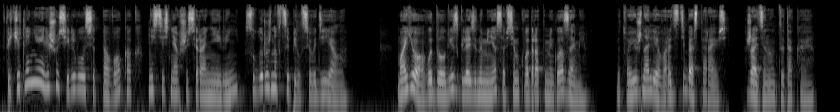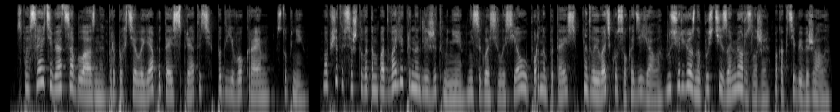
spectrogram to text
Впечатление лишь усиливалось от того, как, не стеснявшийся ранее линь, судорожно вцепился в одеяло. «Мое!» — выдал Лис, глядя на меня совсем квадратными глазами. «Да твою ж налево, ради тебя стараюсь. Жадина ты такая». «Спасаю тебя от соблазна», — пропыхтела я, пытаясь спрятать под его краем ступни. «Вообще-то все, что в этом подвале, принадлежит мне», — не согласилась я, упорно пытаясь отвоевать кусок одеяла. «Ну серьезно, пусти, замерзла же, пока к тебе бежала.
